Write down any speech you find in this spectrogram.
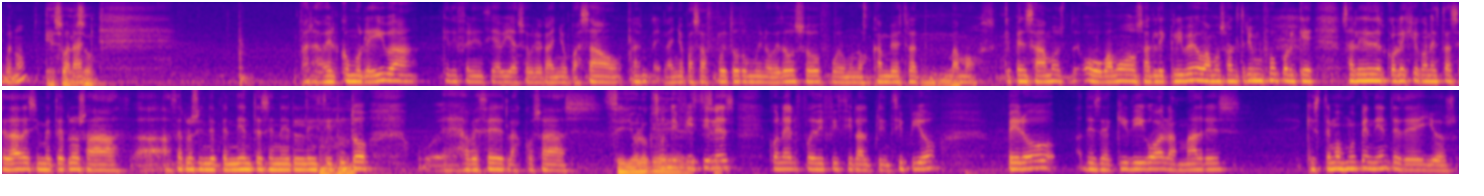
bueno, Eso, para, eso. para ver cómo le iba, qué diferencia había sobre el año pasado. El año pasado fue todo muy novedoso, fue unos cambios, vamos, que pensábamos, o vamos al declive o vamos al triunfo, porque salir del colegio con estas edades y meterlos a, a hacerlos independientes en el instituto, eh, a veces las cosas Sí, yo lo que- son difíciles. Con él fue difícil al principio, pero desde aquí digo a las madres que estemos muy pendientes de ellos,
